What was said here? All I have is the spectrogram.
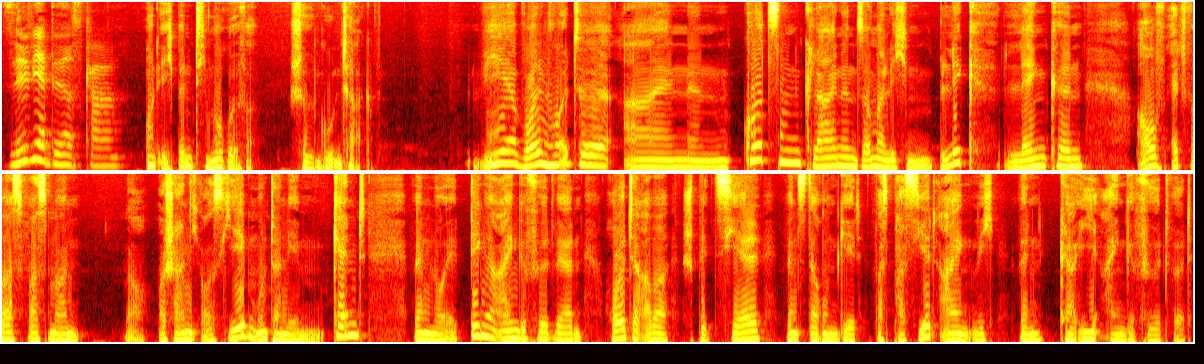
Silvia Birska und ich bin Timo Röfer. Schönen guten Tag. Wir wollen heute einen kurzen, kleinen sommerlichen Blick lenken auf etwas, was man ja, wahrscheinlich aus jedem Unternehmen kennt, wenn neue Dinge eingeführt werden. Heute aber speziell, wenn es darum geht, was passiert eigentlich, wenn KI eingeführt wird.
